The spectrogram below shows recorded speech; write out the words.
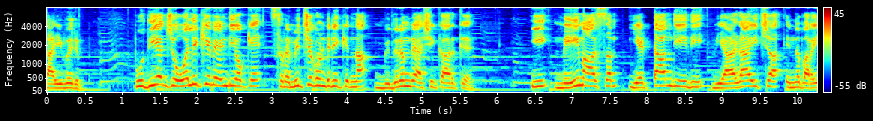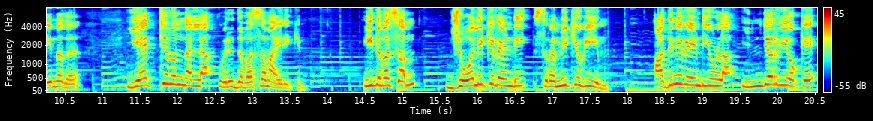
കൈവരും. പുതിയ ജോലിക്ക് വേണ്ടിയൊക്കെ ശ്രമിച്ചു കൊണ്ടിരിക്കുന്ന മിഥുനം രാശിക്കാർക്ക് ഈ മെയ് മാസം എട്ടാം തീയതി വ്യാഴാഴ്ച എന്ന് പറയുന്നത് ഏറ്റവും നല്ല ഒരു ദിവസമായിരിക്കും. ഈ ദിവസം ജോലിക്ക് വേണ്ടി ശ്രമിക്കുകയും അതിനു വേണ്ടിയുള്ള ഇന്റർവ്യൂ ഒക്കെ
